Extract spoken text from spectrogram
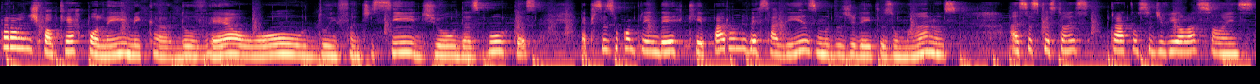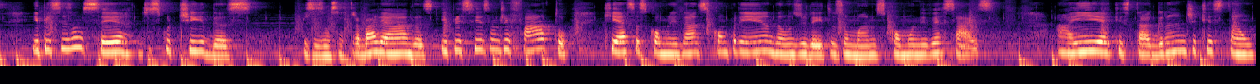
Para além de qualquer polêmica do véu ou do infanticídio ou das burcas, é preciso compreender que, para o universalismo dos direitos humanos, essas questões tratam-se de violações e precisam ser discutidas, precisam ser trabalhadas e precisam de fato que essas comunidades compreendam os direitos humanos como universais. Aí é que está a grande questão:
